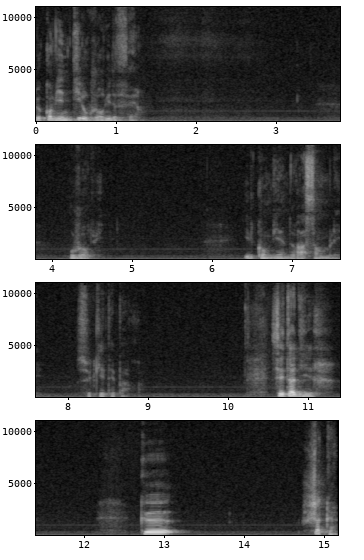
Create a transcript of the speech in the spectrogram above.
Que convient-il aujourd'hui de faire? Aujourd'hui, il convient de rassembler ce qui était épars. C'est-à-dire que chacun.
